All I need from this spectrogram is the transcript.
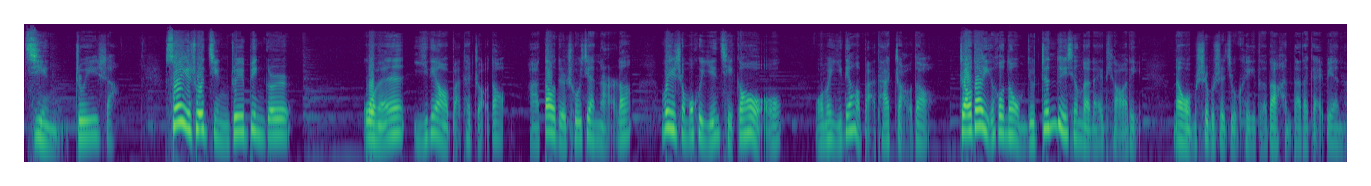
颈椎上。所以说颈椎病根儿，我们一定要把它找到啊，到底出现哪儿了？为什么会引起高呕？我们一定要把它找到。找到以后呢，我们就针对性的来调理，那我们是不是就可以得到很大的改变呢？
